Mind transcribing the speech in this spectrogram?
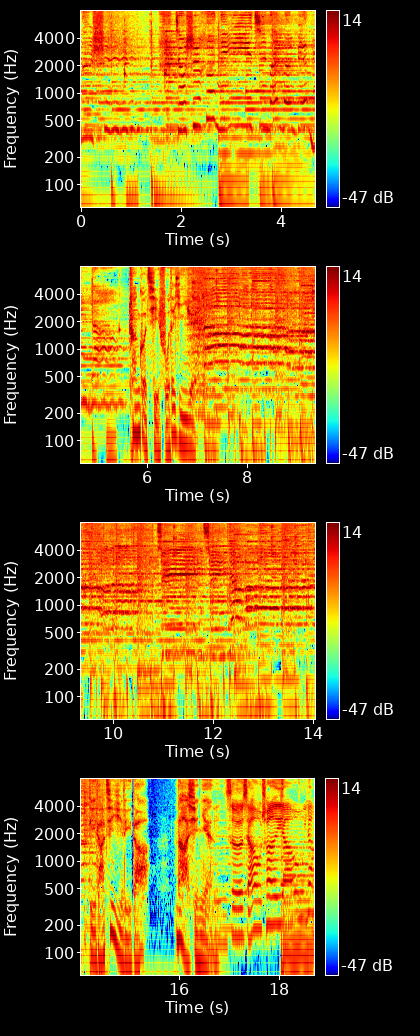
的事，就是和你一起慢慢变老。穿过起伏的音乐，抵达记忆里的那些年。银色小船摇摇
